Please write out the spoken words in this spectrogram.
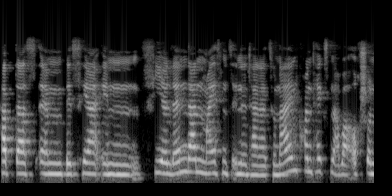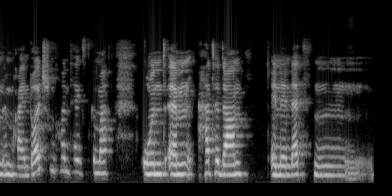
habe das ähm, bisher in vier Ländern, meistens in internationalen Kontexten, aber auch schon im rein deutschen Kontext gemacht und ähm, hatte da in den letzten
